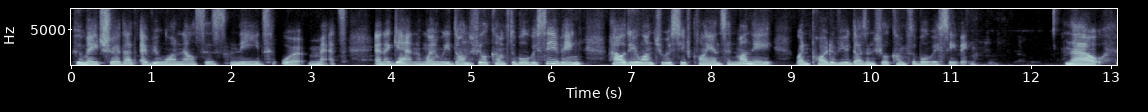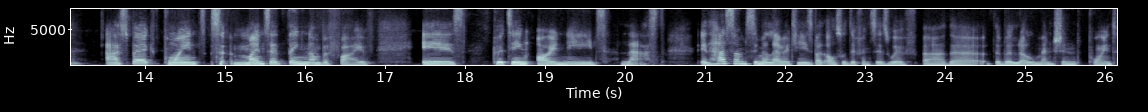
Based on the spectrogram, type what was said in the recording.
who made sure that everyone else's needs were met. And again, when we don't feel comfortable receiving, how do you want to receive clients and money when part of you doesn't feel comfortable receiving? Now, aspect point mindset thing number five is putting our needs last. It has some similarities but also differences with uh, the the below mentioned point.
